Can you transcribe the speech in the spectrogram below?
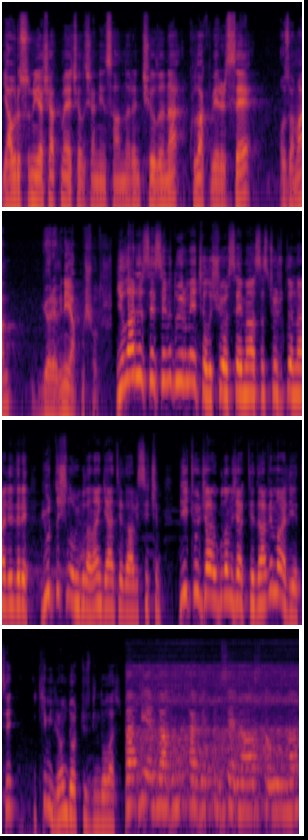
yavrusunu yaşatmaya çalışan insanların çığlığına kulak verirse o zaman görevini yapmış olur. Yıllardır seslerini duyurmaya çalışıyor SMA'sız çocukların aileleri yurt dışına uygulanan gen tedavisi için. Bir çocuğa uygulanacak tedavi maliyeti 2 milyon 400 bin dolar. Ben bir evladımı kaybettim SMA hastalığına.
